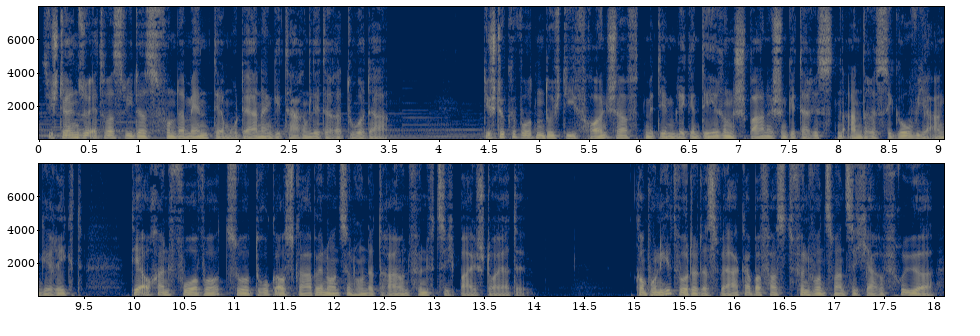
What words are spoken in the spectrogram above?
Sie stellen so etwas wie das Fundament der modernen Gitarrenliteratur dar. Die Stücke wurden durch die Freundschaft mit dem legendären spanischen Gitarristen Andres Segovia angeregt, der auch ein Vorwort zur Druckausgabe 1953 beisteuerte. Komponiert wurde das Werk aber fast 25 Jahre früher –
